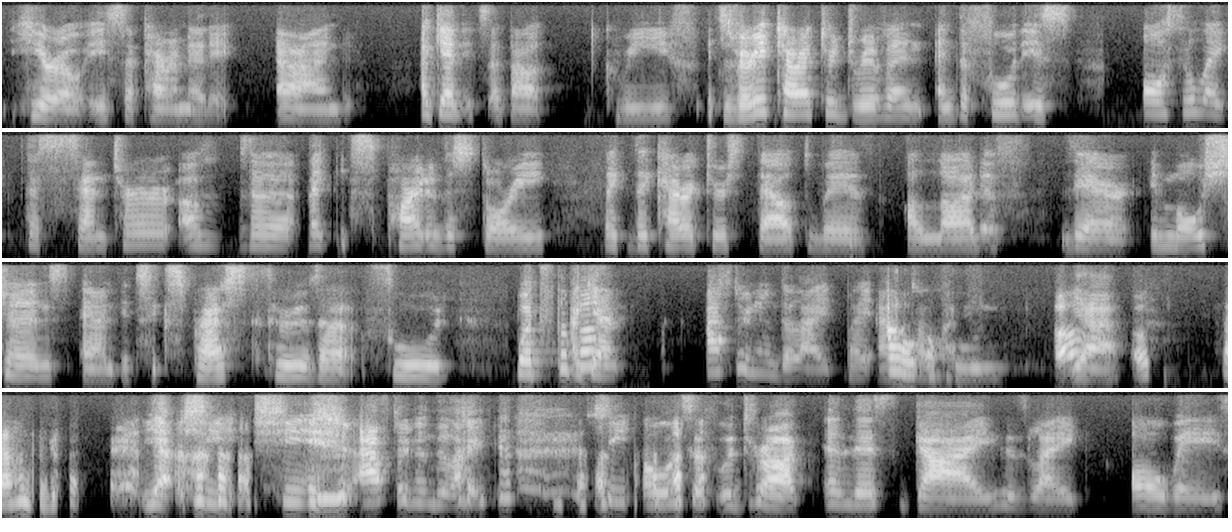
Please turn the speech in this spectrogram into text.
hero is a paramedic. And again, it's about grief. It's very character driven, and the food is also like the center of the like it's part of the story. Like the characters dealt with a lot of their emotions, and it's expressed through the food. What's the book? Again, Afternoon Delight by Anne oh. Okay. Oh, yeah. Okay. Sounds good. yeah, she she Afternoon Delight. she owns a food truck, and this guy who's like always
